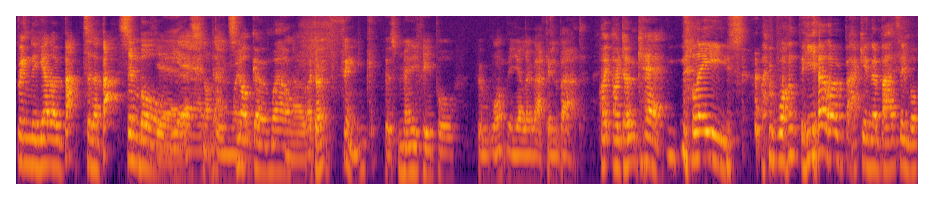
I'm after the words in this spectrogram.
bring the yellow back to the bat symbol. Yeah, that's not doing that's well. not going well. No, I don't think there's many people who want the yellow back in the bat. I, I don't care. Please, I want the yellow back in the bat symbol.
